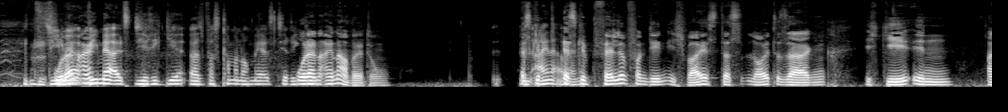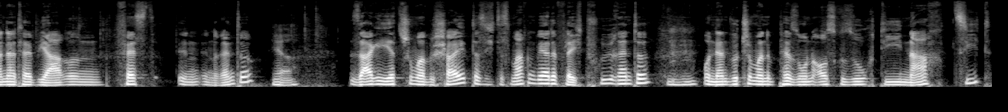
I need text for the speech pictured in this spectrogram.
wie, Oder mehr, ein- wie mehr als dirigieren, also was kann man noch mehr als dirigieren? Oder in Einarbeitung. Es gibt, es gibt Fälle, von denen ich weiß, dass Leute sagen, ich gehe in anderthalb Jahren fest in, in Rente ja. sage jetzt schon mal Bescheid, dass ich das machen werde, vielleicht Frührente. Mhm. Und dann wird schon mal eine Person ausgesucht, die nachzieht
